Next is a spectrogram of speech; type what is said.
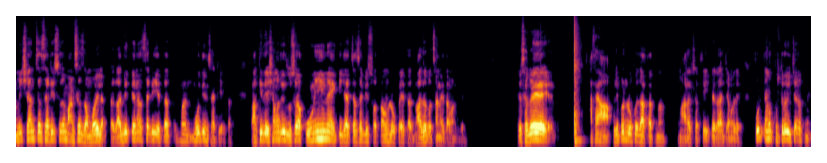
अमित शहासाठी सुद्धा माणसं जमवावी लागतात. आदित्यनाथसाठी येतात पण मोदींसाठी येतात. बाकी देशामध्ये दुसरा कोणीही नाही की ज्याच्यासाठी स्वतःहून लोक येतात. भाजपचा नेता म्हणते हे सगळे आता आपले पण लोक जातात ना महाराष्ट्रातले इतर राज्यामध्ये. कोण त्यांना कुत्रं विचारत नाही.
